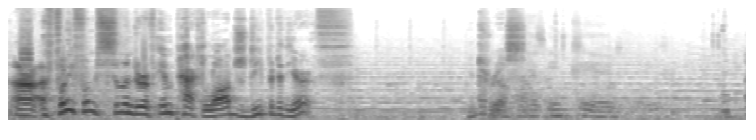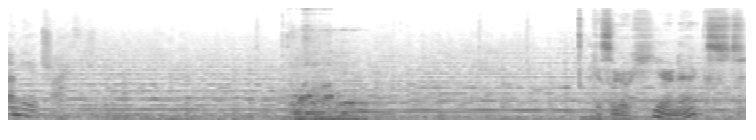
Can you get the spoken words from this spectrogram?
Uh, a fully formed cylinder of impact lodged deep into the Earth. Interesting. has been cleared. A mere trifle. I guess I'll go here next.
